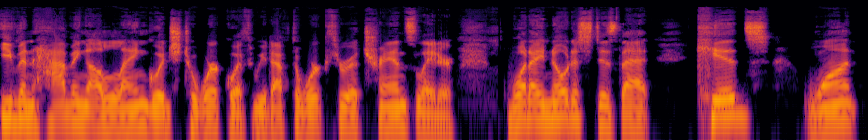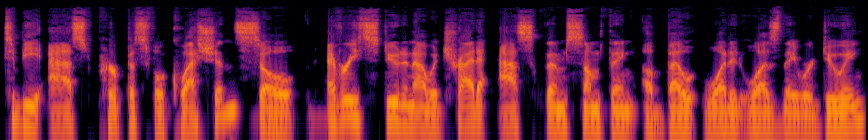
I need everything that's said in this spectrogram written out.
even having a language to work with, we'd have to work through a translator. What I noticed is that kids want to be asked purposeful questions. So mm-hmm. every student, I would try to ask them something about what it was they were doing.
